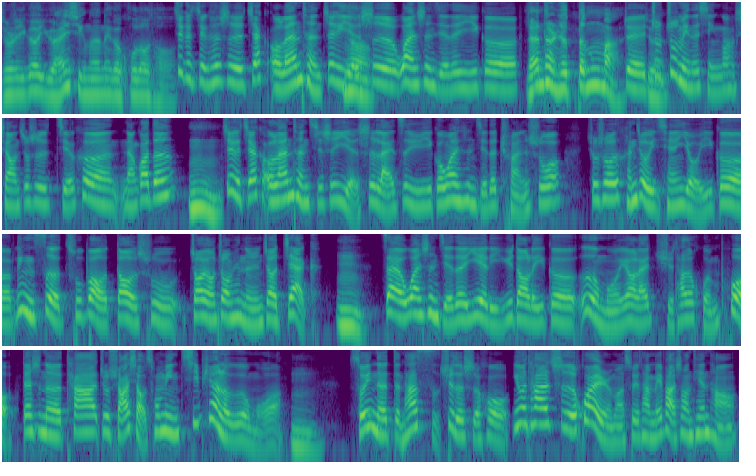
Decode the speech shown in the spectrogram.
就是一个圆形的那个骷髅头这个杰克是 Jack O'Lantern，这个也嗯是万圣节的一个。，lantern 就灯嘛。对，就就著名的形象就是杰克南瓜灯，嗯这个 Jack O'Lantern 其实也是来自于一个万圣节的传说，就说很久以前有一个吝啬粗暴、到处招摇撞骗的人叫 Jack。嗯在万圣节的夜里遇到了一个恶魔，要来取他的魂魄，但是呢，他就耍小聪明，欺骗了恶魔。嗯所以呢，等他死去的时候，因为他是坏人嘛，所以他没法上天堂。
